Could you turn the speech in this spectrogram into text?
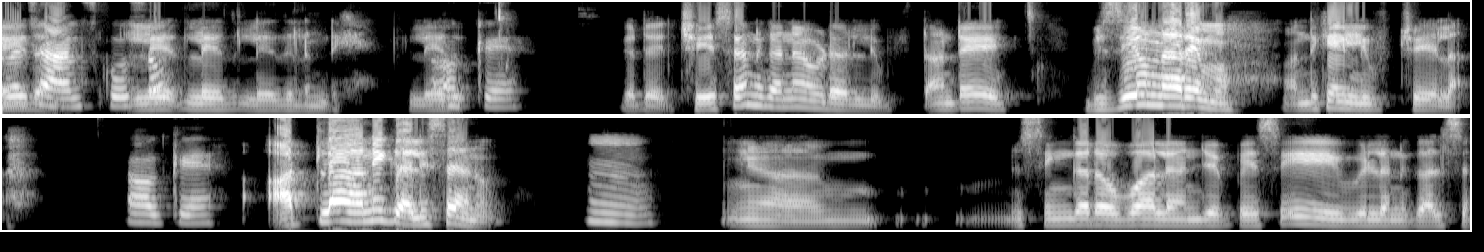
లేదు? ఛాన్స్ కోసం? లేదు లేదు లేదులేండి లేదు. ఓకే. చేశాను కానీ ఆవిడ లిఫ్ట్ అంటే బిజీ ఉన్నారేమో అందుకే లిఫ్ట్ చేయాల. ఓకే. అట్లా అని కలిశాను. సింగర్ అవ్వాలి అని చెప్పేసి వీళ్ళని కలిసి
